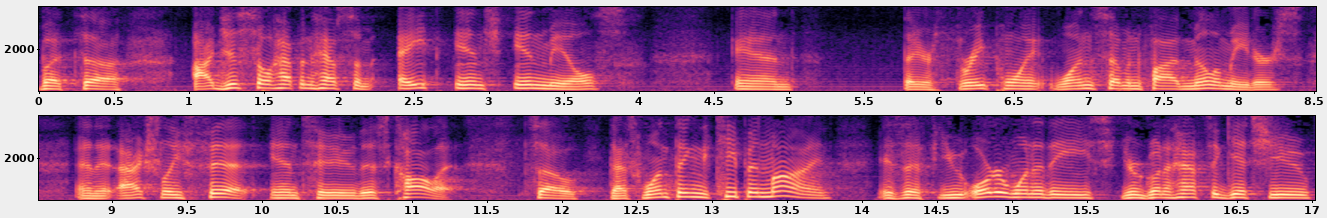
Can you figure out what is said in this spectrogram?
but uh, I just so happen to have some eighth inch end mills, and they are 3.175 millimeters, and it actually fit into this collet. So that's one thing to keep in mind is if you order one of these, you're going to have to get you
